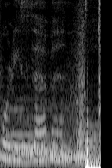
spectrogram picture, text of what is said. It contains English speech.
47.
